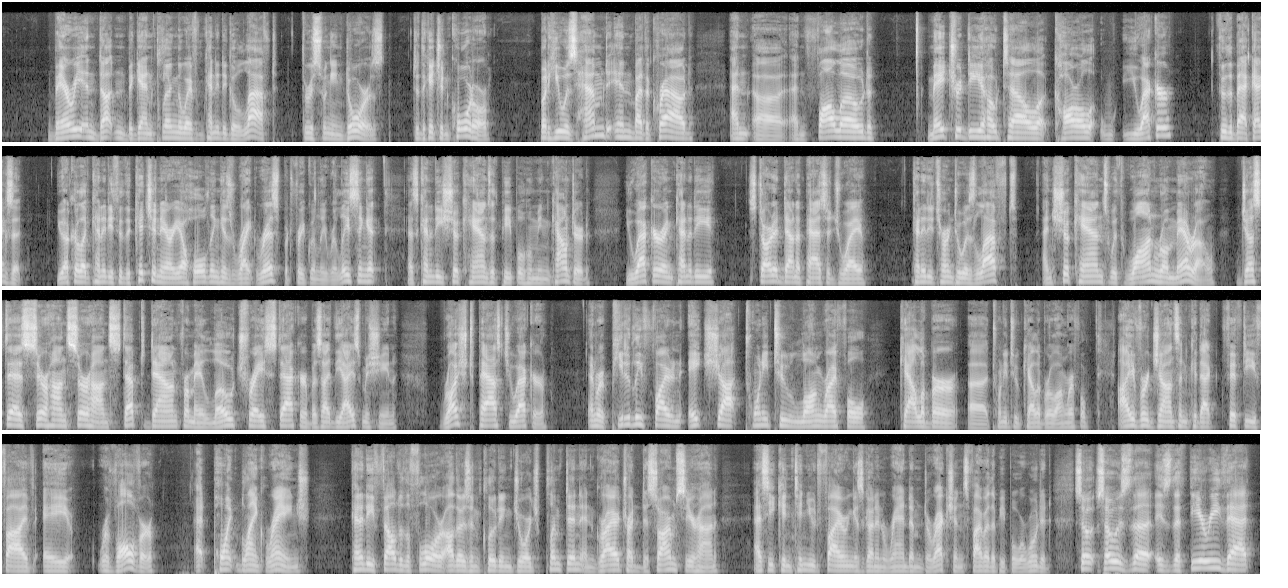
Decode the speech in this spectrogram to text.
Barry and Dutton began clearing the way from Kennedy to go left through swinging doors to the kitchen corridor, but he was hemmed in by the crowd and uh, and followed maitre d' hotel Karl Uecker through the back exit. Uecker led Kennedy through the kitchen area, holding his right wrist but frequently releasing it. As Kennedy shook hands with people whom he encountered, Uecker and Kennedy started down a passageway. Kennedy turned to his left and shook hands with Juan Romero just as Sirhan Sirhan stepped down from a low tray stacker beside the ice machine, rushed past Uecker, and repeatedly fired an eight-shot 22 long rifle caliber, uh, 22 caliber long rifle, Iver Johnson Cadet 55A revolver at point blank range. Kennedy fell to the floor. Others, including George Plimpton and Grier, tried to disarm Sirhan as he continued firing his gun in random directions. Five other people were wounded. So, so is the is the theory that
